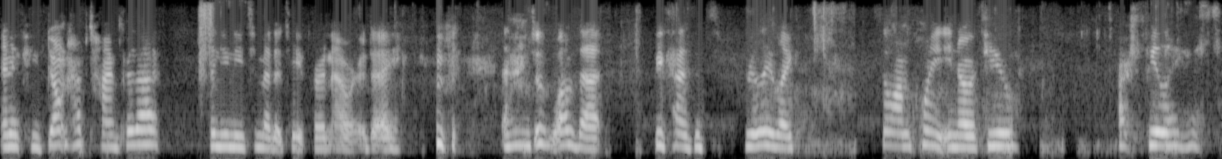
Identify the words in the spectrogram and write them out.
And if you don't have time for that, then you need to meditate for an hour a day. and I just love that because it's really like so on point. You know, if you are feeling this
